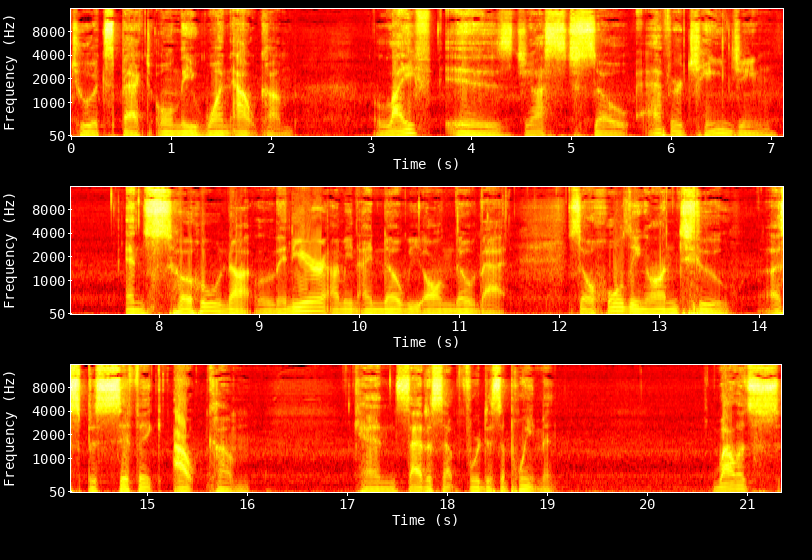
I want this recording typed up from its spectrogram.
to expect only one outcome. Life is just so ever changing and so not linear. I mean, I know we all know that. So, holding on to a specific outcome can set us up for disappointment. While it's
